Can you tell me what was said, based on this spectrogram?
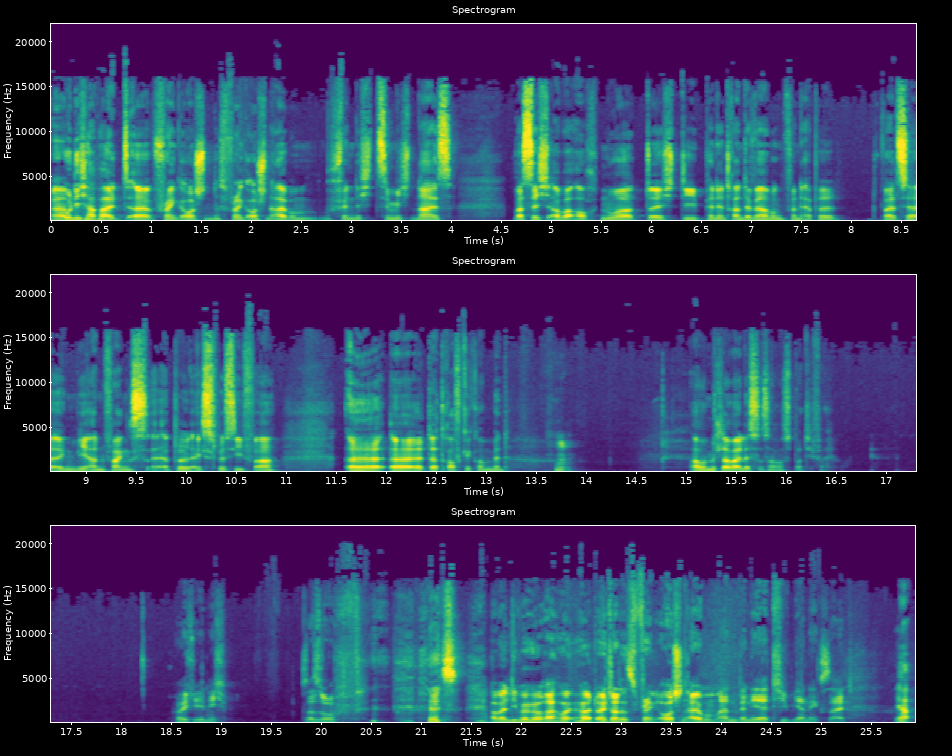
Ähm, Und ich habe halt äh, Frank Ocean. Das Frank Ocean Album finde ich ziemlich nice. Was ich aber auch nur durch die penetrante Werbung von Apple, weil es ja irgendwie anfangs Apple exklusiv war, äh, äh, da drauf gekommen bin. Hm. Aber mittlerweile ist es auch auf Spotify. Höre ich eh nicht. Also. Aber liebe Hörer, hört euch doch das Frank Ocean Album an, wenn ihr Team Yannick seid. Ja.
